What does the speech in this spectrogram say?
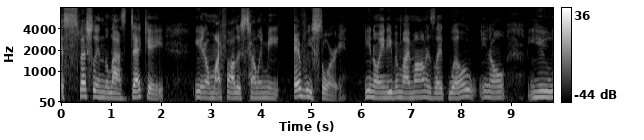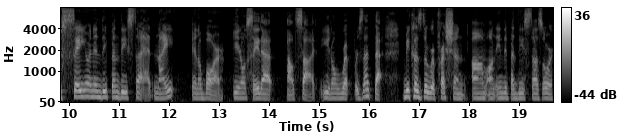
especially in the last decade, you know, my father's telling me every story, you know, and even my mom is like, well, you know, you say you're an independista at night in a bar. You don't say that outside. You don't represent that because the repression um, on independistas or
